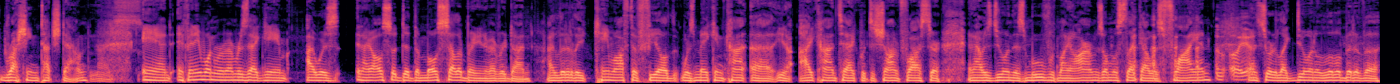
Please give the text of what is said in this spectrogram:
rushing touchdown. Nice. And if anyone remembers that game, I was, and I also did the most celebrating I've ever done. I literally came off the field, was making con- uh, you know eye contact with Deshaun Foster, and I was doing this move with my arms, almost like I was flying, Oh, yeah. and sort of like doing a little bit of a.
